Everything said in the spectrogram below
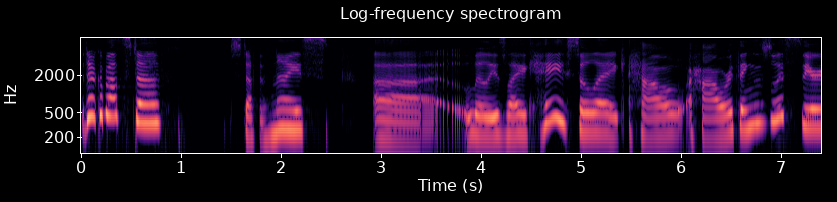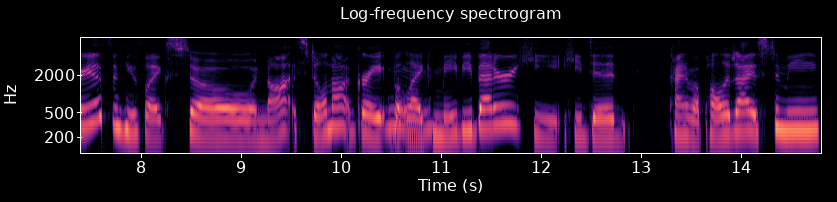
they talk about stuff. Stuff is nice. Uh, Lily's like, hey, so like, how how are things with Sirius? And he's like, so not still not great, but like Mm. maybe better. He he did kind of apologize to me,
